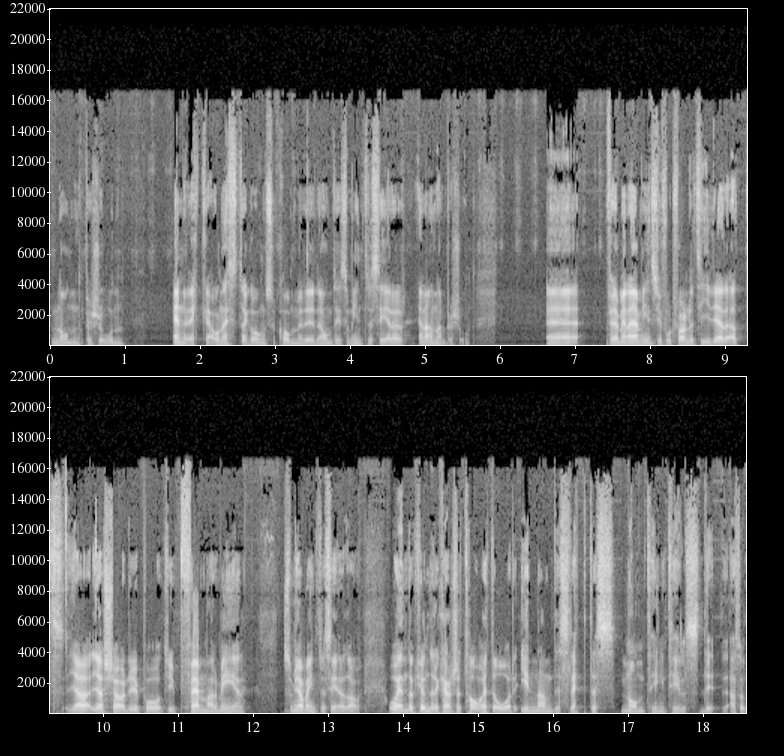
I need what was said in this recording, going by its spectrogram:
någon person en vecka och nästa gång så kommer det någonting som intresserar en annan person. Eh, för jag menar, jag minns ju fortfarande tidigare att jag, jag körde ju på typ fem arméer som jag var intresserad av. Och ändå kunde det kanske ta ett år innan det släpptes någonting tills det, alltså,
